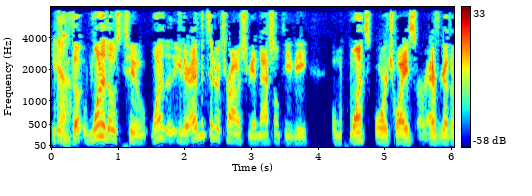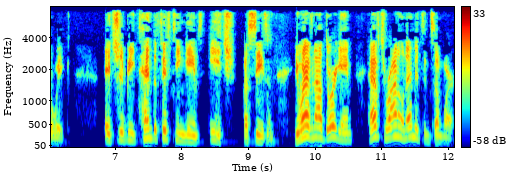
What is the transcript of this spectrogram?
Yeah. the, one of those two, one of the, either Edmonton or Toronto should be on national TV once or twice or every other week. It should be 10 to 15 games each a season. You want to have an outdoor game? Have Toronto and Edmonton somewhere.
